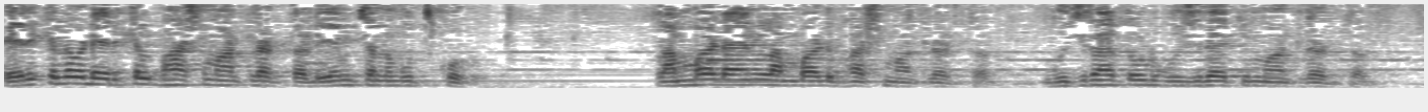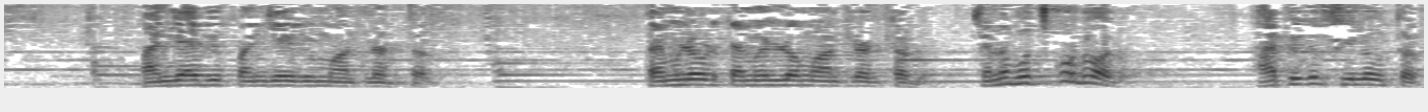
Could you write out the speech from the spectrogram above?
ఎరికలోడు ఎరికల భాష మాట్లాడతాడు ఏం చిన్నబుచ్చుకోడు లంబాడి ఆయన లంబాడి భాష మాట్లాడతాడు. గుజరాతోడు గుజరాతీ మాట్లాడతాడు. పంజాబీ పంజాబీ మాట్లాడతాడు. తమిళోడు తమిళ్ళో మాట్లాడతాడు. చిన్నబుచ్చుకోడు వాడు. హ్యాపీగా ఫీల్ అవుతాడు.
